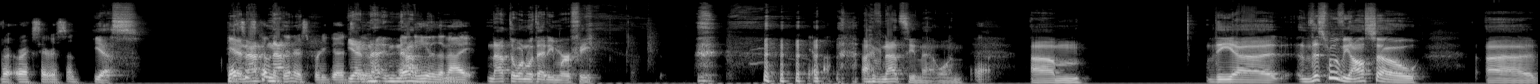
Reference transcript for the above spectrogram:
Rex Harrison. Yes. Guess Yeah, Who's not- Coming not- to Dinner is pretty good yeah, too. not- not- Heat of the Night. Not the one with Eddie Murphy. I have not seen that one. Yeah. Um, the uh, this movie also uh,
